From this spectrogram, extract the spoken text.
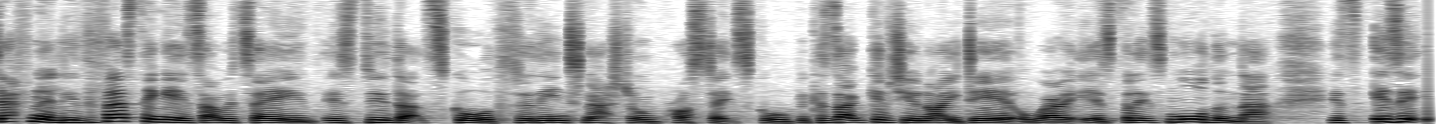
Definitely. The first thing is, I would say, is do that score, so the International Prostate Score, because that gives you an idea of where it is. But it's more than that. It's, is it,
